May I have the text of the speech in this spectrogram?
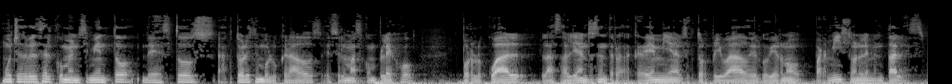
muchas veces el convencimiento de estos actores involucrados es el más complejo, por lo cual las alianzas entre la academia, el sector privado y el gobierno para mí son elementales.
